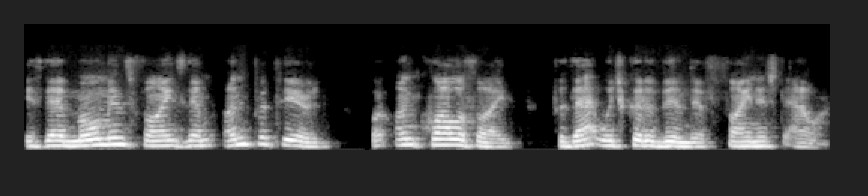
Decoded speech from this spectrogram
if that moment finds them unprepared or unqualified for that which could have been their finest hour.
